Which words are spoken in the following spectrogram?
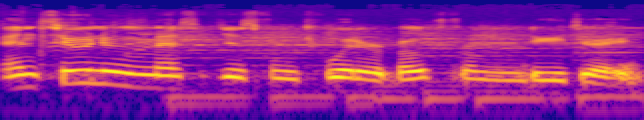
And two new messages from Twitter, both from DJ.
